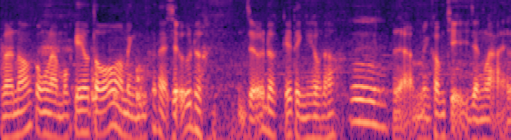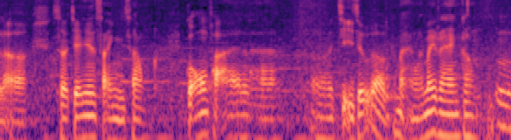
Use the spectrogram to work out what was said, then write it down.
và nó cũng là một cái yếu tố mà mình có thể giữ được giữ được cái tình yêu đó ừ. dạ, mình không chỉ dừng lại là sơ chế nhân xanh xong cũng không phải là ờ, chỉ giữ ở cái mạng là máy rang không Ừ.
